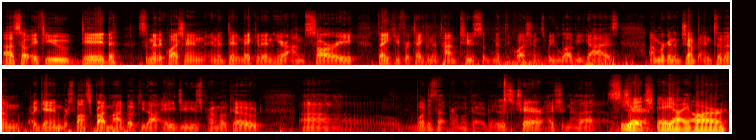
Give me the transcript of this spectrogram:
Uh, so if you did submit a question and it didn't make it in here, I'm sorry. Thank you for taking the time to submit the questions. We love you guys. Um, we're gonna jump into them again. We're sponsored by MyBookie.ag. Use promo code. Uh, what is that promo code? It is chair. I should know that. Chair. H A I R.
